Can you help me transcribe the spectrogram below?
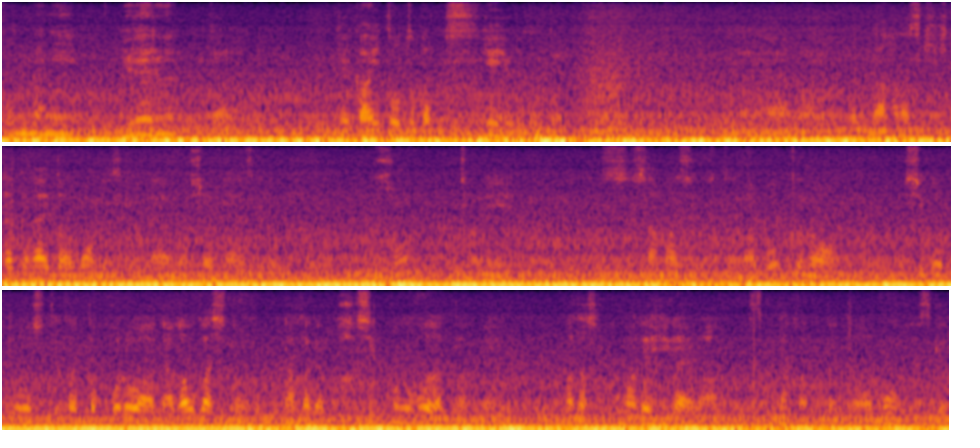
そんなに揺れるみたいなで街灯とかもすげえ揺れてて、ねまあ、こんな話聞きたくないとは思うんですけどね申し訳ないですけど本当に凄まじくて、まあ、僕の仕事をしてたところは長岡市の中でも端っこの方だったんでまだそこまで被害は少なかったとは思うんですけど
